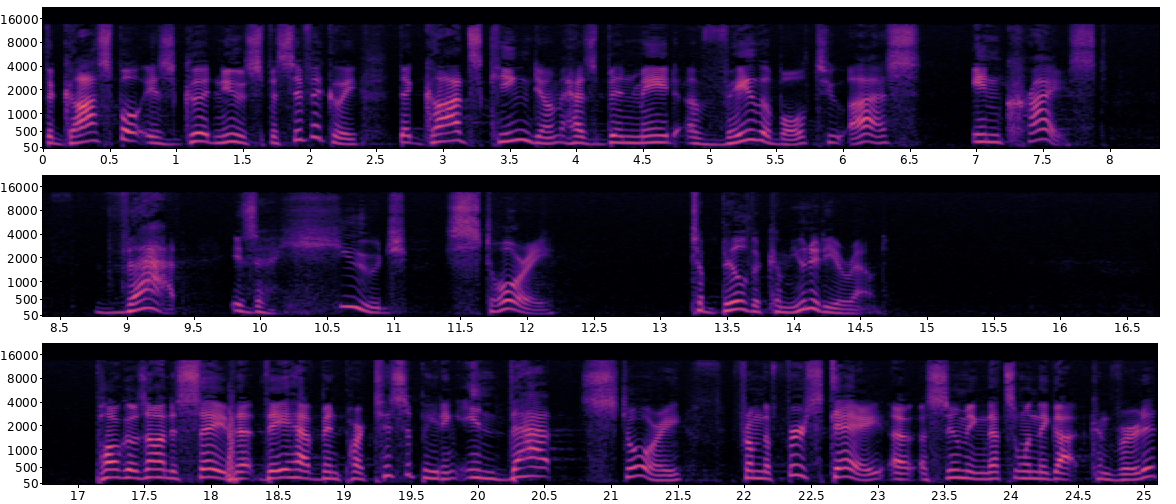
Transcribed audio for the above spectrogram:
The gospel is good news, specifically that God's kingdom has been made available to us in Christ. That is a huge story to build a community around. Paul goes on to say that they have been participating in that story from the first day, uh, assuming that's when they got converted,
